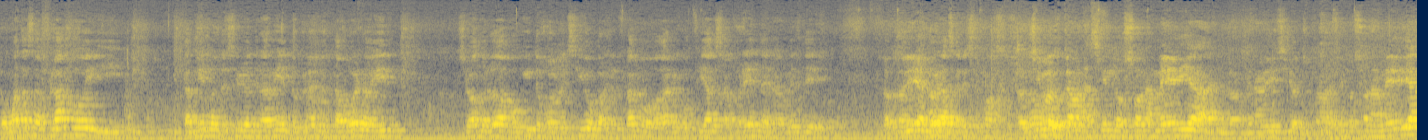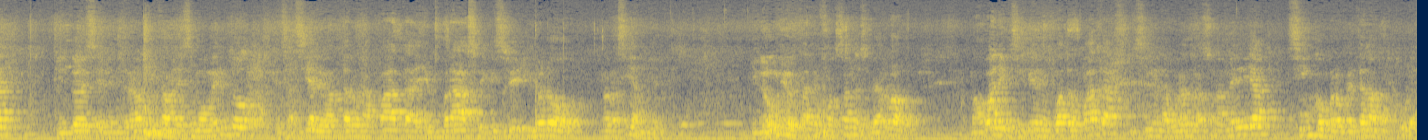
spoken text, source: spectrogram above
lo matás al flaco y, y también no te sirve el entrenamiento. Creo que está bueno ir llevándolo a poquito progresivo para que el flaco agarre confianza, aprenda y realmente El otro día los, hacer ese paso. los chicos estaban haciendo zona media, en los menores de 18, estaban haciendo zona media, y entonces el entrenador que estaba en ese momento les hacía levantar una pata y un brazo y no lo, no lo hacían bien. Y lo único que están reforzando es el error. Más vale que se queden en cuatro patas y sigan laburando la zona media sin comprometer la postura,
